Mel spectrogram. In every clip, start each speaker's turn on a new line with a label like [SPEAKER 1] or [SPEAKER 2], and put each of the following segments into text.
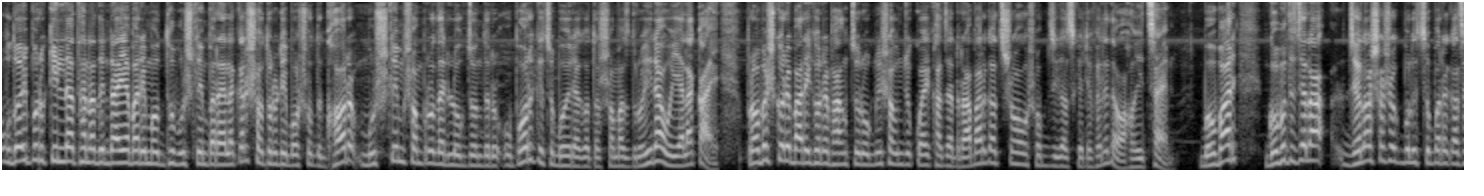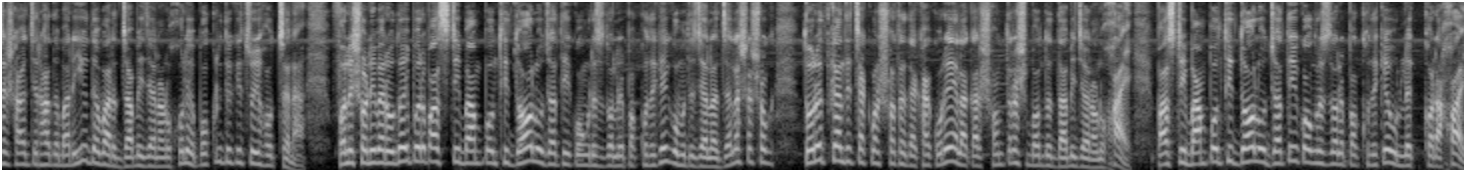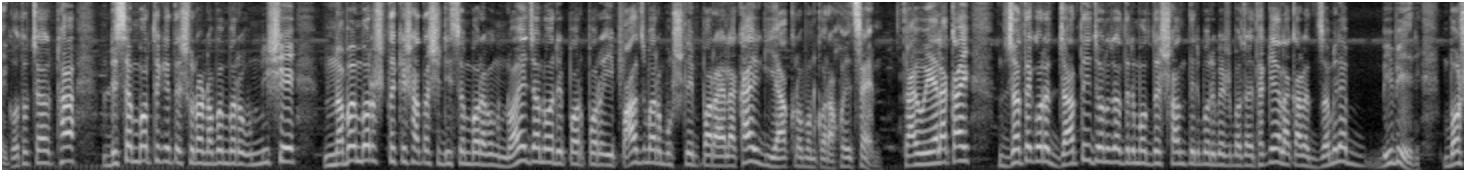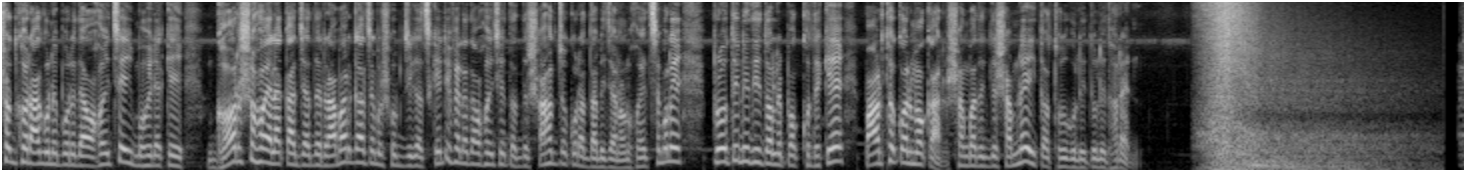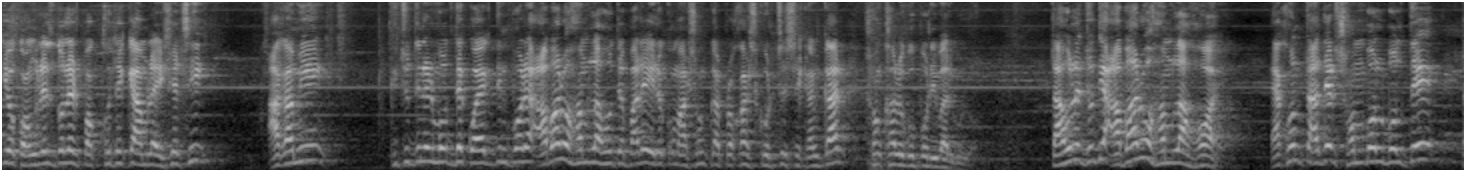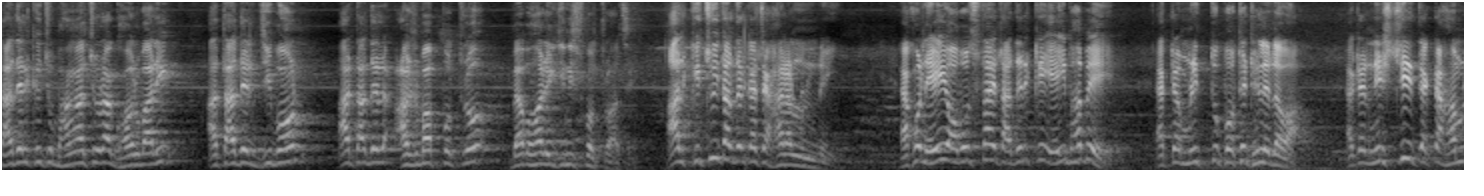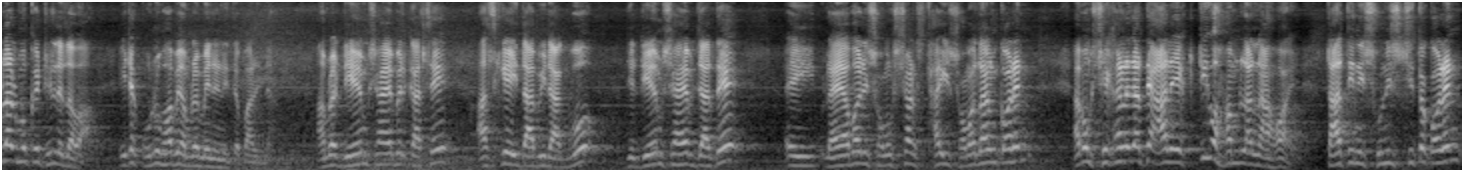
[SPEAKER 1] উদয়পুর কিল্লা থানাধীন রায়াবাড়ি মধ্য মুসলিমপাড়া এলাকার সতেরোটি বসত ঘর মুসলিম সম্প্রদায়ের লোকজনদের উপর কিছু বহিরাগত সমাজদ্রোহীরা ওই এলাকায় প্রবেশ করে বাড়িঘরে ভাঙচুর, অগ্নিসংযোগ, কয়েক হাজার রাবার গাছ সহ সবজি গাছ কেটে ফেলে দেওয়া হয়েছে। বহুবার গোমতী জেলা জেলা শাসক পুলিশ সুপারের কাছে সাহায্যের হাতে বাড়িয়ে দেওয়ার দাবি জানানো হলেও প্রকৃত কিছুই হচ্ছে না। ফলে শনিবার উদয়পুর পাঁচটি বামপন্থী দল ও জাতীয় কংগ্রেস দলের পক্ষ থেকে গোমতী জেলার জেলা শাসক তরিতকান্তি চাকমার সাথে দেখা করে এলাকার সন্ত্রাস বন্ধের দাবি জানানো হয়। পাঁচটি বামপন্থী দল ও জাতীয় কংগ্রেস দলের পক্ষ থেকে উল্লেখ করা হয়। গত চৌঠা ডিসেম্বর থেকে তেসরা নভেম্বর উনিশে নভেম্বর থেকে সাতাশে ডিসেম্বর এবং নয় জানুয়ারি পর পর এই পাঁচবার মুসলিম পাড়া এলাকায় গিয়ে আক্রমণ করা হয়েছে। তাই ওই এলাকায় যাতে করে জাতি জনজাতির মধ্যে শান্তির পরিবেশ বজায় থাকে, এলাকার জমিলা বিবির বসতঘর আগুনে পড়ে দেওয়া হয়েছে। এই মহিলাকে ঘরসহ এলাকার যাদের রাবার গাছ এবং সবজি গাছ কেটে ফেলে দেওয়া হয়েছে, তাদের সাহায্য করার দাবি জানানো হয়েছে বলে প্রতিনিধি দলের পক্ষ থেকে পার্থ কর্মকার সাংবাদিকদের সামনে এই তথ্যগুলি তুলে ধরেন।
[SPEAKER 2] জাতীয় কংগ্রেস দলের পক্ষ থেকে আমরা এসেছি। আগামী কিছুদিনের মধ্যে কয়েকদিন পরে আবারও হামলা হতে পারে এরকম আশঙ্কা প্রকাশ করছে সেখানকার সংখ্যালঘু পরিবারগুলো। তাহলে যদি আবারও হামলা হয়, এখন তাদের সম্বল বলতে তাদের কিছু ভাঙাচোরা ঘরবাড়ি আর তাদের জীবন আর তাদের আসবাবপত্র, ব্যবহারিক জিনিসপত্র আছে। আর কিছুই তাদের কাছে হারানোর নেই। এখন এই অবস্থায় তাদেরকে এইভাবে একটা মৃত্যু পথে ঠেলে দেওয়া একটা নিশ্চিত একটা হামলার মুখে ঠেলে দেওয়া। এটা কোনোভাবে আমরা মেনে নিতে পারি না। আমরা ডিএম সাহেবের কাছে আজকে এই দাবি রাখব যে ডিএম সাহেব যাতে এই রায়াবাড়ি সমস্যার স্থায়ী সমাধান করেন এবং সেখানে যাতে আর একটিও হামলা না হয়, তা তিনি সুনিশ্চিত করেন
